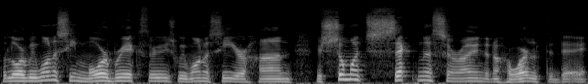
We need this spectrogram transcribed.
But Lord, we want to see more breakthroughs. We want to see your hand. There's so much sickness around in our world today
